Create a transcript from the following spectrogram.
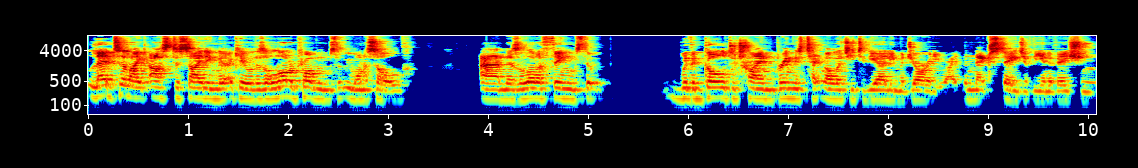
led to like us deciding that okay, well, there's a lot of problems that we want to solve, and there's a lot of things that with a goal to try and bring this technology to the early majority, right? The next stage of the innovation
